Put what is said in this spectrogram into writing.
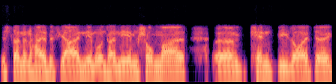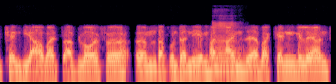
ist dann ein halbes Jahr in dem Unternehmen schon mal, äh, kennt die Leute, kennt die Arbeitsabläufe. Ähm, das Unternehmen hat mhm. einen selber kennengelernt.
